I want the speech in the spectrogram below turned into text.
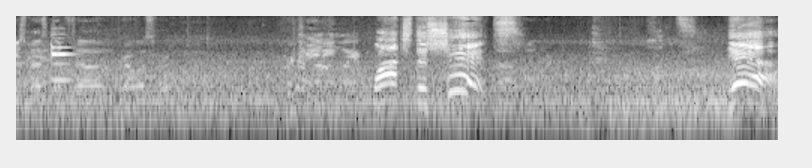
You're supposed to film pro sport. For cheating. Watch the shit. Oh, yeah.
